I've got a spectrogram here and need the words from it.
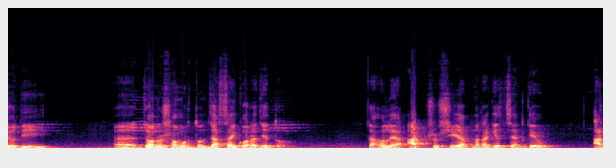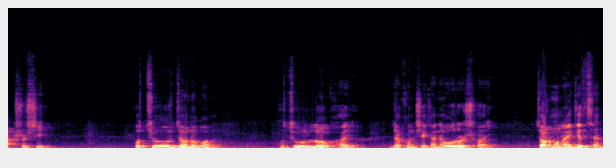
যদি জনসমর্থন যাচাই করা যেত, তাহলে আটশোশি আপনারা গেছেন কেউ? আটশোশি। প্রচুর জনগণ, প্রচুর লোক হয় যখন সেখানে ওরস হয়। চরমনায় গেছেন?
